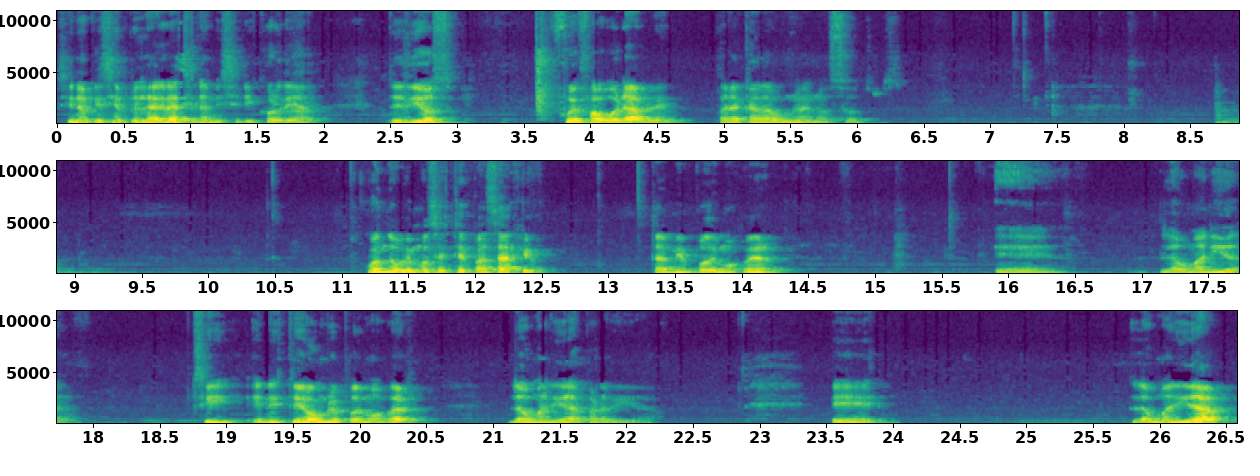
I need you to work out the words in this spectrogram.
sino que siempre la gracia y la misericordia de Dios fue favorable para cada uno de nosotros. Cuando vemos este pasaje, también podemos ver eh, la humanidad. ¿sí? En este hombre podemos ver la humanidad perdida. Eh, la humanidad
